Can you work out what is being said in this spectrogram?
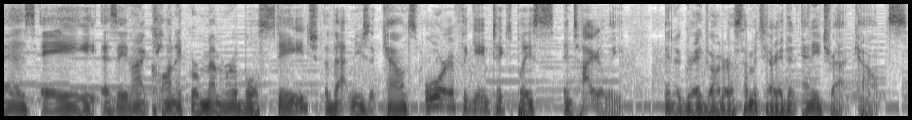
as a as an iconic or memorable stage, that music counts. Or if the game takes place entirely in a graveyard or a cemetery, then any track counts.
